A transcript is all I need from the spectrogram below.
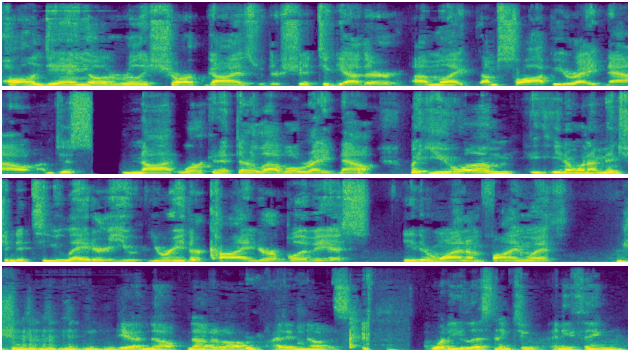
Paul and Daniel are really sharp guys with their shit together. I'm like, I'm sloppy right now. I'm just not working at their level right now. But you, um, you know, when I mentioned it to you later, you you were either kind or oblivious. Either one, I'm fine with. yeah, no, not at all. I didn't notice. What are you listening to? Anything?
